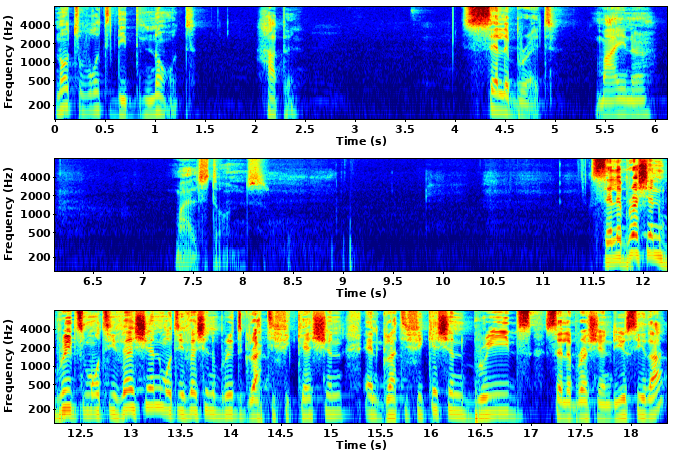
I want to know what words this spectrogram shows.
not what did not happen. Celebrate minor milestones. Celebration breeds motivation, motivation breeds gratification, and gratification breeds celebration. Do you see that?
